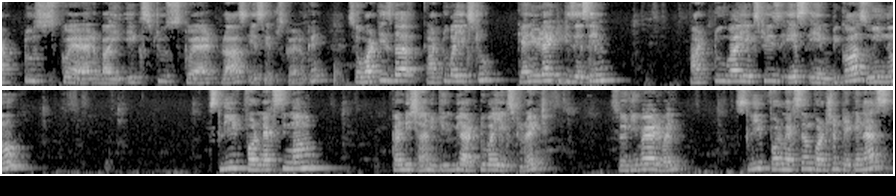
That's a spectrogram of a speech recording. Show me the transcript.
r2 square by x2 square plus sf square okay? So what is the r2 by x2 can you write? It is sm R2 by X2 is Sm because we know sleep for maximum condition it will be R2 by X2 right? So divided by sleep for maximum condition taken as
